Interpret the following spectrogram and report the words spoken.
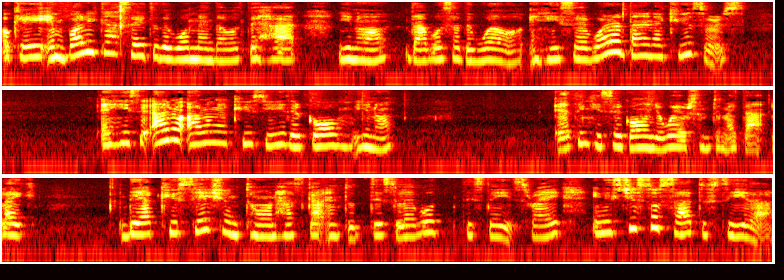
Okay, and what did God say to the woman that was the hat, you know, that was at the well? And he said, Where are thine accusers? And he said, I don't I don't accuse you either. Go, you know. I think he said go on your way or something like that. Like the accusation tone has gotten to this level these days, right? And it's just so sad to see that.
